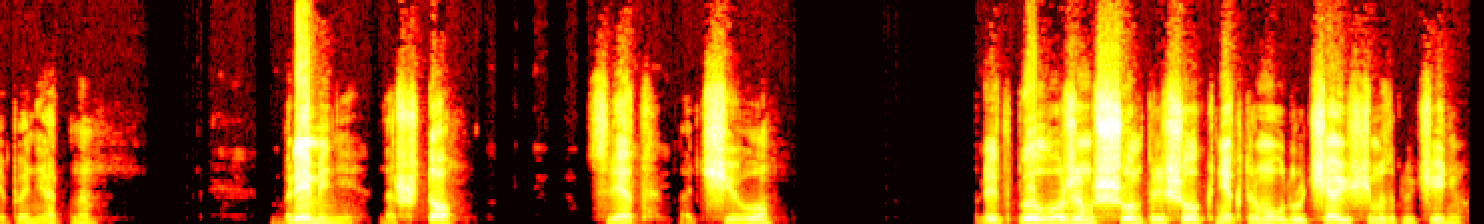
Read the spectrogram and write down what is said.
Непонятно. Времени на что? Свет от чего? Предположим, Шон пришел к некоторому удручающему заключению.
